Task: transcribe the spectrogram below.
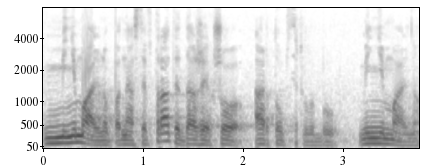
мінімально понести втрати, навіть якщо артобстріл був. Мінімально.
